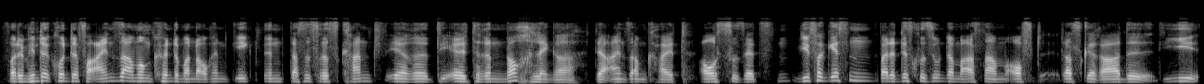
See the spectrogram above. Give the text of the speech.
Vor dem Hintergrund der Vereinsamung könnte man auch entgegnen, dass es riskant wäre, die Älteren noch länger der Einsamkeit auszusetzen. Wir vergessen bei der Diskussion der Maßnahmen oft, dass gerade die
